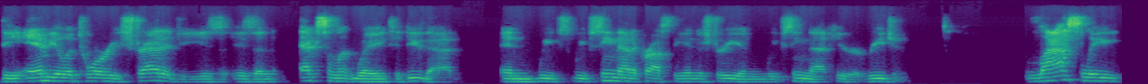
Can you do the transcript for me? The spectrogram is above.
The ambulatory strategy is is an excellent way to do that. And we've we've seen that across the industry and we've seen that here at Regent. lastly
